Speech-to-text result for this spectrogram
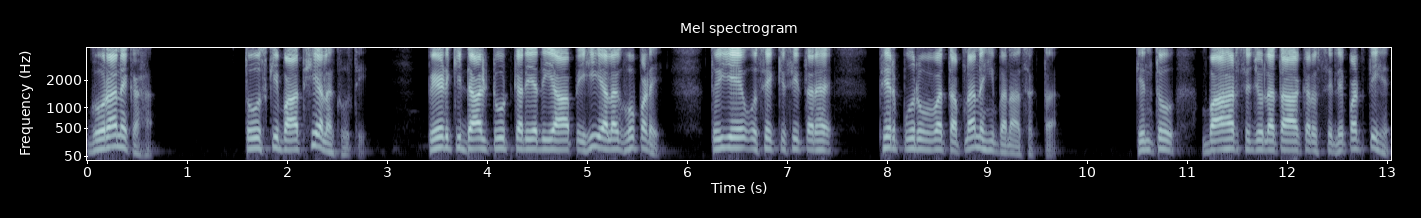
गोरा ने कहा तो उसकी बात ही अलग होती। पेड़ की डाल टूटकर यदि आप ही अलग हो पड़े तो ये उसे किसी तरह फिर पूर्ववत अपना नहीं बना सकता। किंतु बाहर से जो लता आकर उससे लिपटती है,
